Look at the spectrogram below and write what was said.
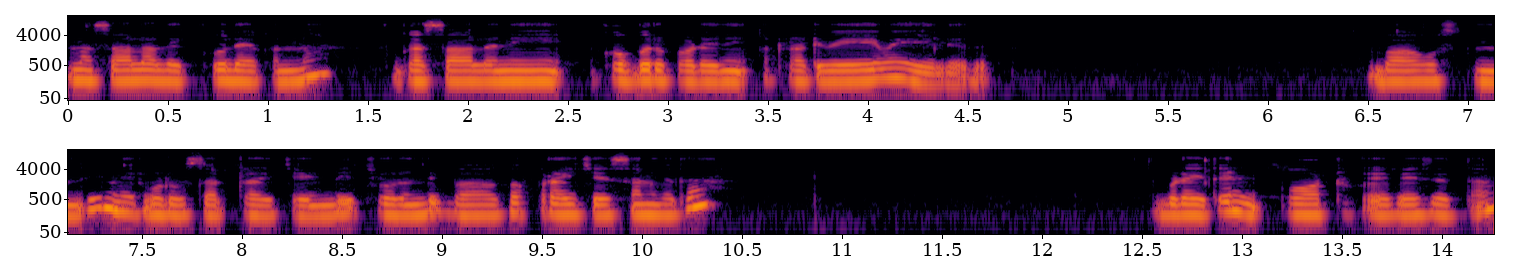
మసాలాలు ఎక్కువ లేకుండా గసాలని కొబ్బరి పొడిని అట్లాంటివి ఏమీ వేయలేదు. బాగా వస్తుంది మీరు కూడా ఒకసారి ట్రై చేయండి. చూడండి బాగా ఫ్రై చేశాను కదా. ఇప్పుడైతే వాటర్ వేసేద్దాం.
